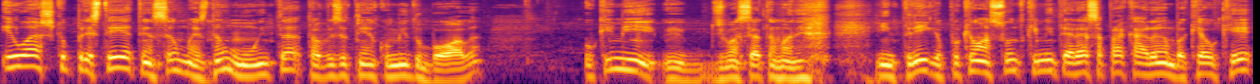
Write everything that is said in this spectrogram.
eu acho que eu prestei atenção, mas não muita, talvez eu tenha comido bola. O que me, de uma certa maneira, intriga, porque é um assunto que me interessa pra caramba, que é o que?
